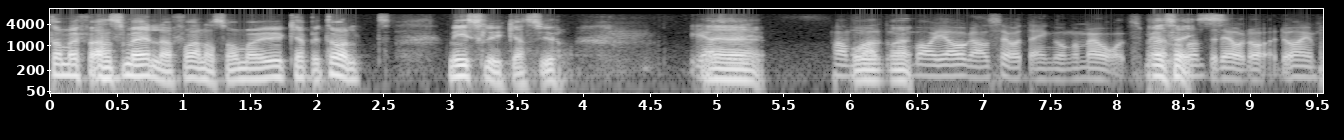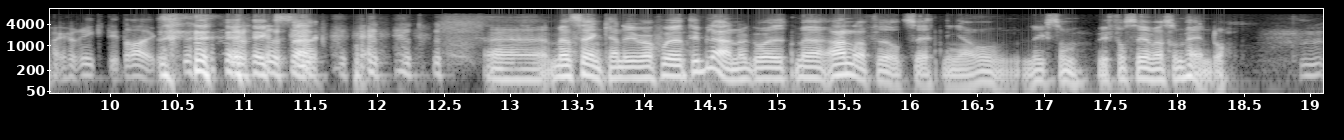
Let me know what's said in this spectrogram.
ta mig fan smälla för annars har man ju kapitalt misslyckats ju. Ja, Eh, så Framförallt om man bara jagar en såt en gång om året. Smäller inte då, då, då är man ju riktigt rökt. Exakt. Eh, Men sen kan det ju vara skönt ibland att gå ut med andra förutsättningar och liksom vi får se vad som händer. Mm.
